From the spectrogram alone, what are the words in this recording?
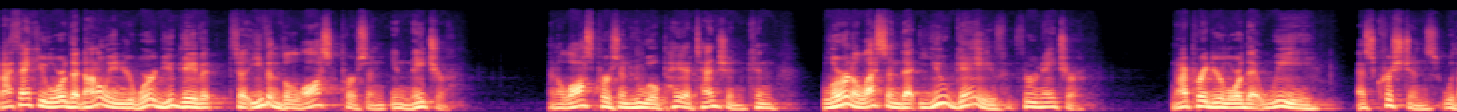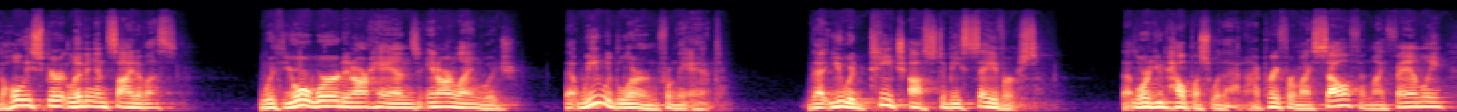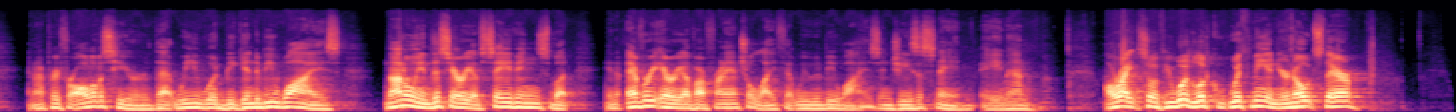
And I thank you, Lord, that not only in your word, you gave it to even the lost person in nature. And a lost person who will pay attention can learn a lesson that you gave through nature. And I pray, dear Lord, that we, as Christians, with the Holy Spirit living inside of us, with your word in our hands, in our language, that we would learn from the ant, that you would teach us to be savers, that, Lord, you'd help us with that. I pray for myself and my family, and I pray for all of us here that we would begin to be wise, not only in this area of savings, but in every area of our financial life, that we would be wise. In Jesus' name, amen. All right, so if you would look with me in your notes there.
